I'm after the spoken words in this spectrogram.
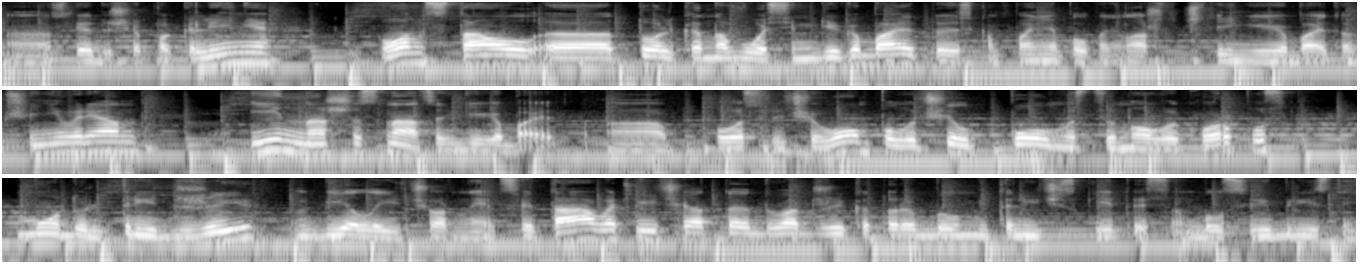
э, следующее поколение, он стал э, только на 8 гигабайт, то есть компания Apple поняла, что 4 гигабайта вообще не вариант, и на 16 гигабайт, э, после чего он получил полностью новый корпус, модуль 3G, белые и черные цвета, в отличие от 2G, который был металлический, то есть он был серебристый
